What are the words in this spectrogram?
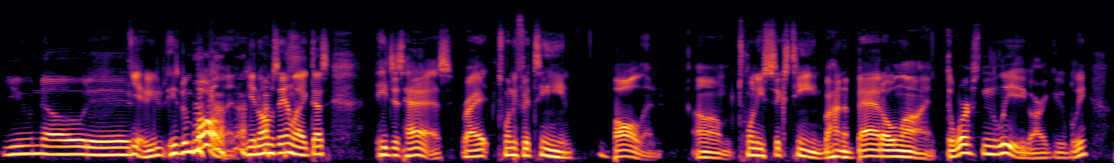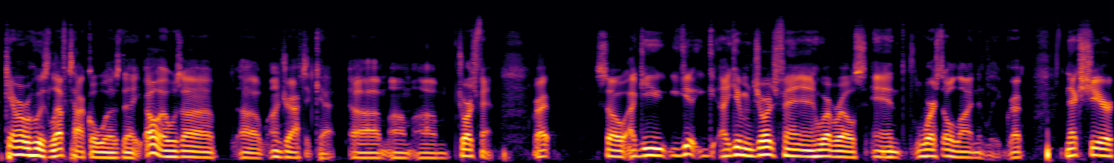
You know this. Yeah, he, he's been balling. you know what I'm saying? Like that's he just has right. 2015 balling. Um, 2016 behind a bad O line, the worst in the league, arguably. I can't remember who his left tackle was. That oh, it was a uh, uh, undrafted cat, um, um, um, George Fant, right? So I give you get I give him George Fant and whoever else, and worst O line in the league, right? Next year,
